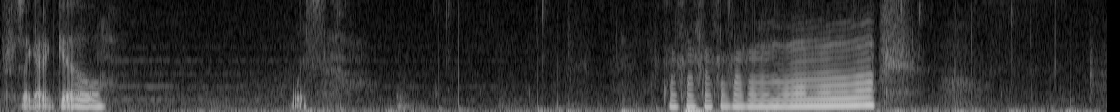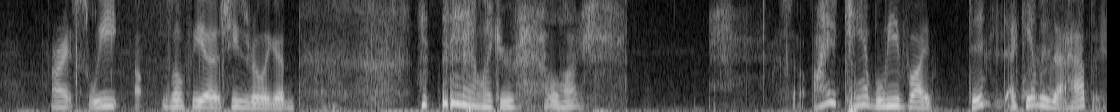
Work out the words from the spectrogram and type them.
First, I gotta go with. Alright, sweet. Zofia, she's really good. I like her a lot. So, I can't believe I did, I can't believe that happened.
